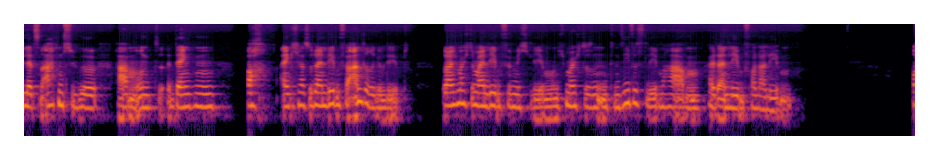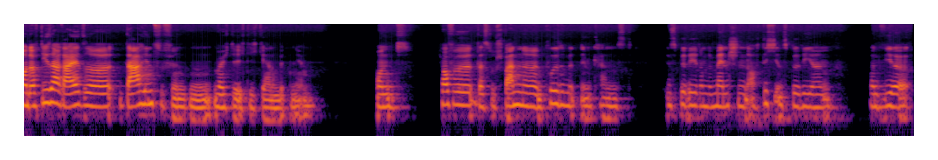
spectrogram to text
die letzten Atemzüge haben und denken, ach, eigentlich hast du dein Leben für andere gelebt. Sondern ich möchte mein Leben für mich leben und ich möchte ein intensives Leben haben, halt ein Leben voller Leben. Und auf dieser Reise dahin zu finden, möchte ich dich gerne mitnehmen. Und ich hoffe, dass du spannende Impulse mitnehmen kannst, inspirierende Menschen auch dich inspirieren und wir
